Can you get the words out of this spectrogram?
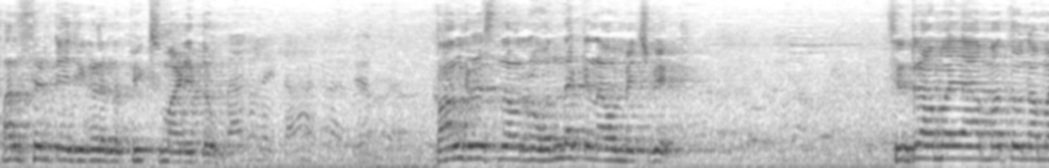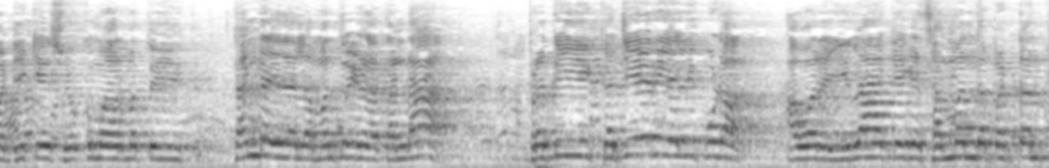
ಪರ್ಸೆಂಟೇಜ್ಗಳನ್ನು ಫಿಕ್ಸ್ ಮಾಡಿದ್ದು. ಕಾಂಗ್ರೆಸ್ನವರು ಒಂದಕ್ಕೆ ನಾವು ಮೆಚ್ಚಬೇಕು. ಸಿದ್ದರಾಮಯ್ಯ ಮತ್ತು ನಮ್ಮ ಡಿ ಕೆ ಶಿವಕುಮಾರ್ ಮತ್ತು ಈ ತಂಡ ಇದೆಲ್ಲ ಮಂತ್ರಿಗಳ ತಂಡ ಪ್ರತಿ ಕಚೇರಿಯಲ್ಲಿ ಕೂಡ ಅವರ ಇಲಾಖೆಗೆ ಸಂಬಂಧಪಟ್ಟಂತ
